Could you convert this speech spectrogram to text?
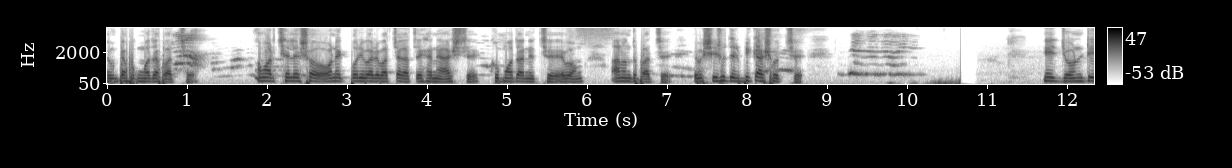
এবং ব্যাপক মজা পাচ্ছে। আমার ছেলে সহ অনেক পরিবারের বাচ্চা কাচ্চা এখানে আসছে, খুব মজা নিচ্ছে এবং আনন্দ পাচ্ছে এবং শিশুদের বিকাশ হচ্ছে। এই জোনটি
